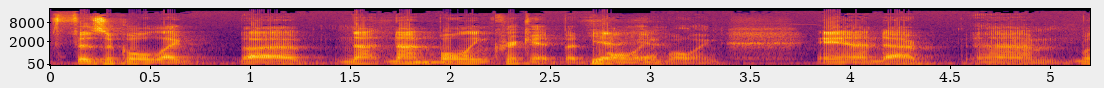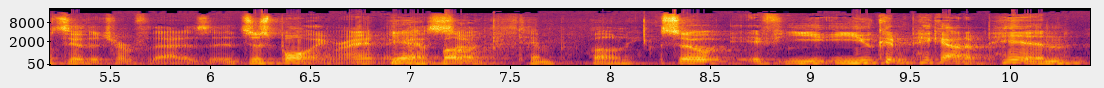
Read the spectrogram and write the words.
physical, like uh, not not bowling cricket, but Yeah, bowling yeah. bowling. And uh, um, what's the other term for that? Is it's just bowling, right? I Yeah, guess. So- bowling. tenpin bowling. so if you, you can pick out a pin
